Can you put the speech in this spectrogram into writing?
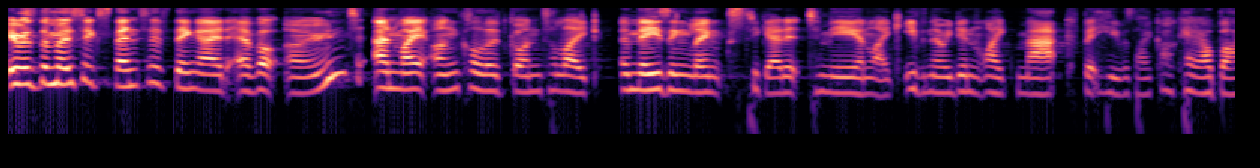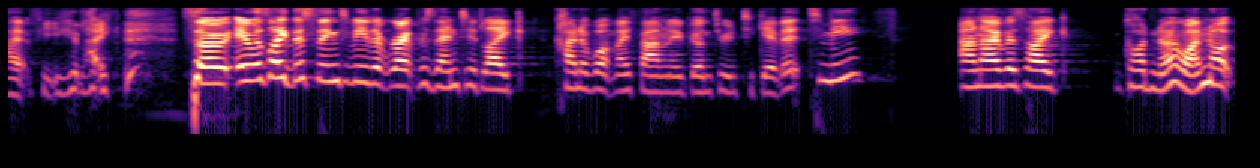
it was the most expensive thing I'd ever owned, and my uncle had gone to like amazing lengths to get it to me. And like, even though he didn't like Mac, but he was like, "Okay, I'll buy it for you." Like, so it was like this thing to me that represented like kind of what my family had gone through to give it to me. And I was like, "God, no, I'm not.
